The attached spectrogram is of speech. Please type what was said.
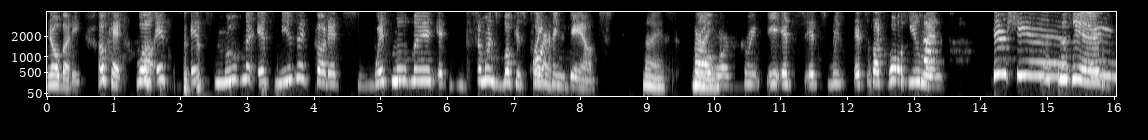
Nobody. Okay, well, it's, it's movement, it's music, but it's with movement. It, someone's book is Orff. placing dance. Nice. Carl Nice. or Kareem, it's, it's, it's like whole human. There she is. here? Hey,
